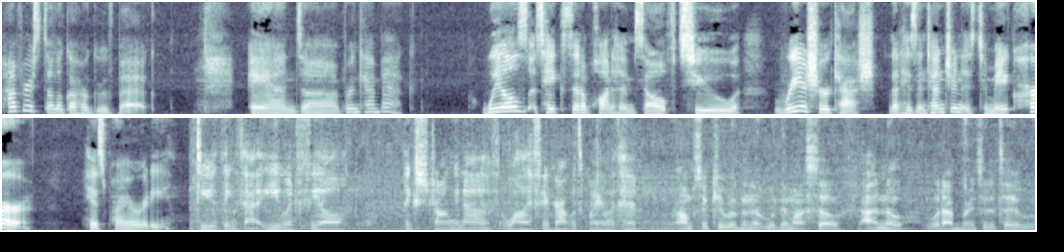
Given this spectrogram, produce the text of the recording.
Have your Stella got her groove back. And uh, bring Cam back. Wheels takes it upon himself to reassure Cash that his intention is to make her his priority. Do you think that you would feel like strong enough while I figure out what's going on with him? I'm secure enough within myself. I know what I bring to the table.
